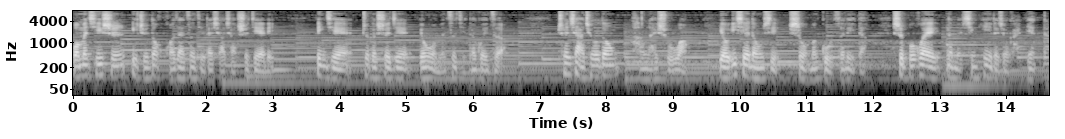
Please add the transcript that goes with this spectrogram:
我们其实一直都活在自己的小小世界里，并且这个世界有我们自己的规则，春夏秋冬，寒来暑往，有一些东西是我们骨子里的。是不会那么轻易的就改变的。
